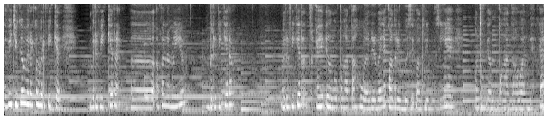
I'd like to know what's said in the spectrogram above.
tapi juga mereka berpikir berpikir uh, apa namanya berpikir berpikir terkait ilmu pengetahuan dan banyak kontribusi-kontribusinya untuk ilmu pengetahuan. Bahkan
